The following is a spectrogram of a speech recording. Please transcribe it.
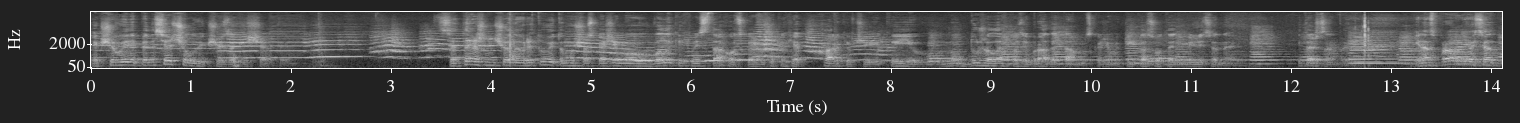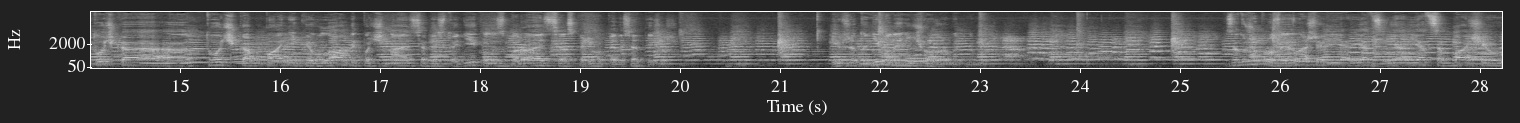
Якщо вийде 50 чоловік щось захищати, це теж нічого не врятує, тому що, скажімо, в великих містах, от скажімо, таких як Харків чи Київ, ну дуже легко зібрати там, скажімо, кілька сотень міліціонерів. І теж це не прийде. І насправді оця точка, точка паніки влади починається десь тоді, коли збирається, скажімо, 50 тисяч. І вже тоді вони нічого робити не можуть. Це дуже просто. Я знаю, що я, я, я, я, це бачив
